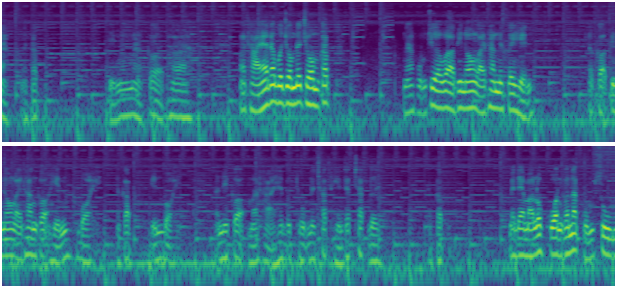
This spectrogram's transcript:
มากๆนะครับเจ๋งมากๆ ก็พามาถ่ายให้ท่านผู้ชมได้ชมครับนะผมเชื่อว่าพี่น้องหลายท่านไม่เคยเห็น แล้วก็พี่น้องหลายท่านก็เห็นบ่อยนะครับ เห็นบ่อย อันนี้ก็มาถ่ายให้ผู้ชมได้ชัดเห็นชัดๆเลยนะครับ ไม่ได้มารบกวนเขานะผมซูม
